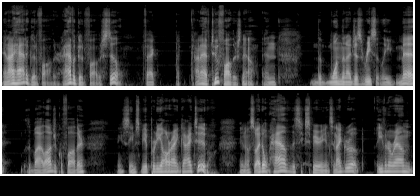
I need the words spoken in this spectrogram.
And I had a good father. I have a good father still. In fact, I kind of have two fathers now. And the one that I just recently met, the biological father, he seems to be a pretty all right guy too. You know, so I don't have this experience, and I grew up even around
